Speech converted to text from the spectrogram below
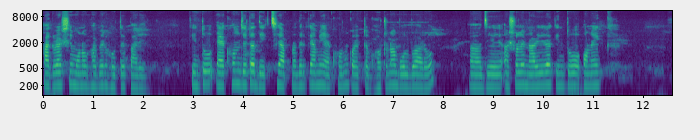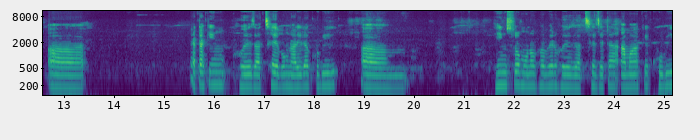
আগ্রাসী মনোভাবের হতে পারে। কিন্তু এখন যেটা দেখছি, আপনাদেরকে আমি এখন কয়েকটা ঘটনা বলব আরও যে আসলে নারীরা কিন্তু অনেক অ্যাটাকিং হয়ে যাচ্ছে এবং নারীরা খুবই হিংস্র মনোভাবের হয়ে যাচ্ছে, যেটা আমাকে খুবই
